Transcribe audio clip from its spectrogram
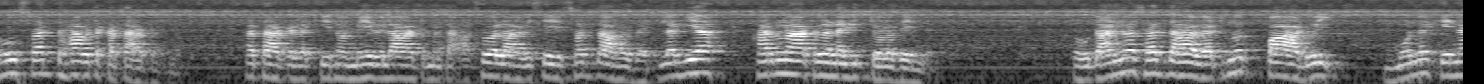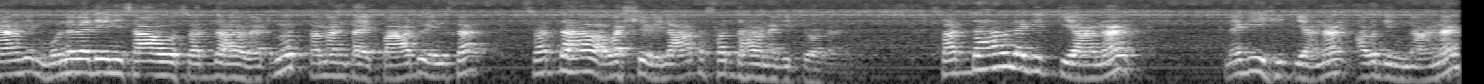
ඔහු ශ්‍රද්ධාවට කතා කරනවා. කතා කරලා කියනවා මේ වෙලාවට මට අසවලා විශේෂ ශ්‍රද්ධාව වැටලා ගියා කරුණාකර නැගිටවල දෙන්න. ඔහු දන්නවා ශ්‍රද්ධාව වැටුනොත් පාඩුයි. මොන කෙනාගේ මොන වැඩේ නිසා හෝ ශ්‍රද්ධාව වැටුනොත් Tamanටයි පාඩු ඒ නිසා ශ්‍රද්ධාව අවශ්‍ය වෙලාවට ශ්‍රද්ධාව නැගිටව ගන්න. ශ්‍රද්ධාව නැගිටියා නම් නැගී හිටියා නම් අවදි වුණා නම්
